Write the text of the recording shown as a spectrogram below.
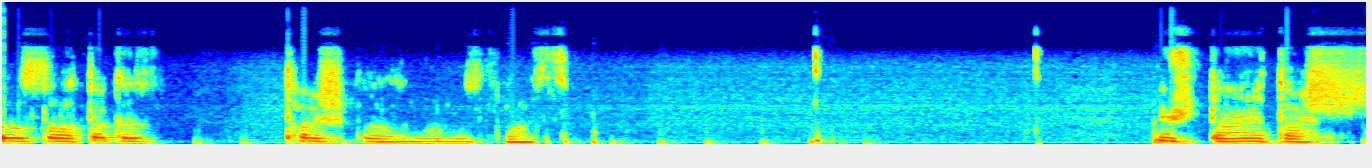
Biraz tahta kaz taş kazmamız lazım. Üç tane taş.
